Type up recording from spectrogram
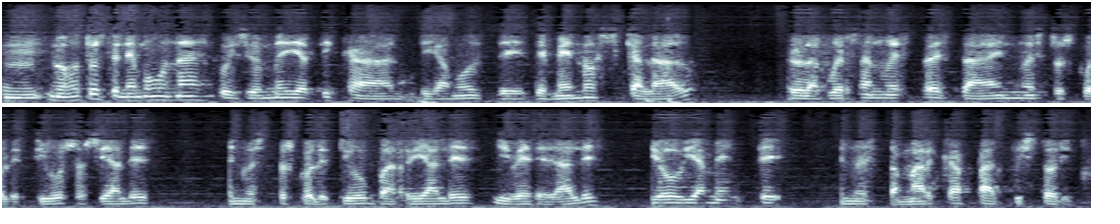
Mm, nosotros tenemos una exposición mediática, digamos, de, de menos calado, pero la fuerza nuestra está en nuestros colectivos sociales, en nuestros colectivos barriales y veredales y obviamente en nuestra marca Pacto Histórico,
